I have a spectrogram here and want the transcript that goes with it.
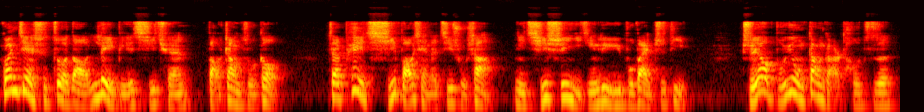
关键是做到类别齐全，保障足够，在配齐保险的基础上，你其实已经立于不败之地。只要不用杠杆投资，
